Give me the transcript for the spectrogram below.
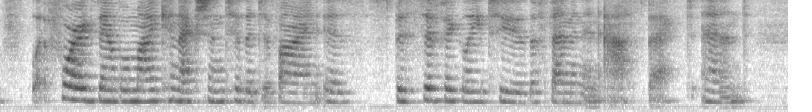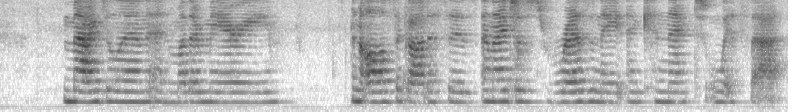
f- for example, my connection to the divine is specifically to the feminine aspect and Magdalene and Mother Mary and all of the goddesses, and I just resonate and connect with that.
